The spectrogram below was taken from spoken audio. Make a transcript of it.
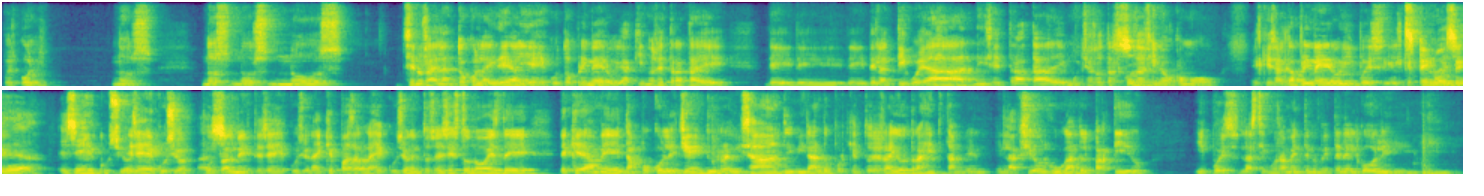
pues gol. Nos, nos, nos, nos, se nos adelantó con la idea y ejecutó primero y aquí no se trata de de, de, de, la antigüedad, ni se trata de muchas otras cosas, sino como el que salga primero y pues el que es pegó. es idea, es ejecución. Es ejecución, puntualmente, es ejecución. Hay que pasar a la ejecución. Entonces, esto no es de, de quedarme tampoco leyendo y revisando y mirando, porque entonces hay otra gente también en, la acción jugando el partido y pues lastimosamente me meten el gol y, y,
